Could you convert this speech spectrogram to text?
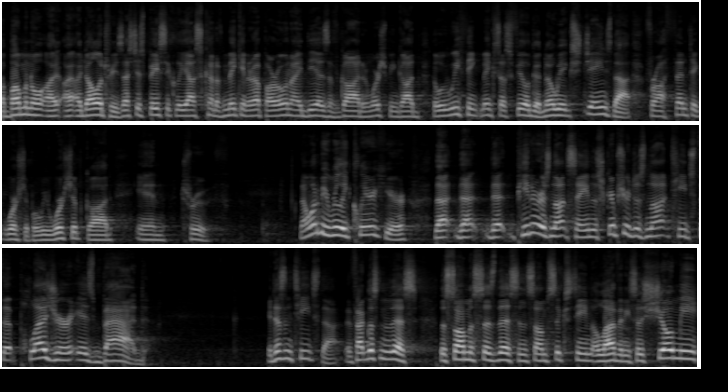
abominable idolatries. That's just basically us kind of making it up our own ideas of God and worshiping God the way we think makes us feel good. No, we exchange that for authentic worship, where we worship God in truth. Now, I want to be really clear here that, that, that Peter is not saying the scripture does not teach that pleasure is bad. It doesn't teach that. In fact, listen to this. The psalmist says this in Psalm 16 11. He says, Show me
